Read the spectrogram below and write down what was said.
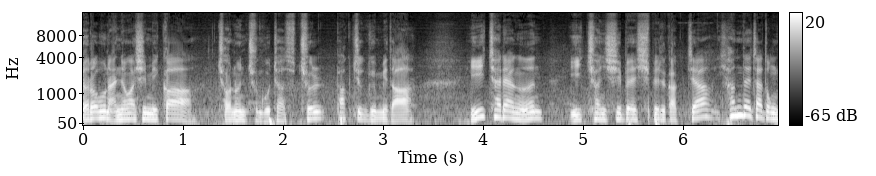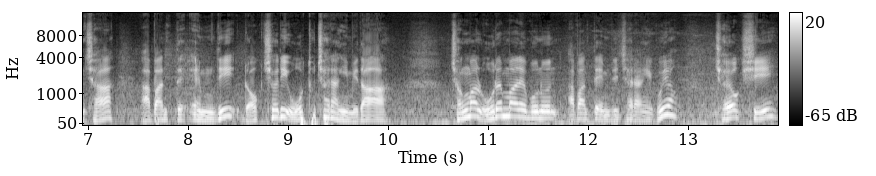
여러분 안녕하십니까? 저는 중고차 수출 박준규입니다. 이 차량은 2010의 11 각자 현대자동차 아반떼 MD 럭셔리 오토 차량입니다. 정말 오랜만에 보는 아반떼 MD 차량이고요. 저 역시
